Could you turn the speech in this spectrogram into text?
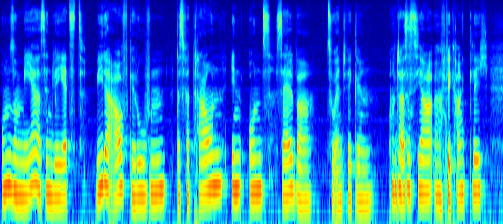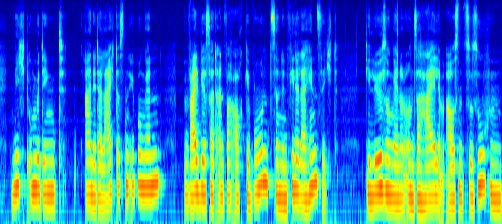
umso mehr sind wir jetzt wieder aufgerufen, das Vertrauen in uns selber zu entwickeln. Und das ist ja äh, bekanntlich nicht unbedingt eine der leichtesten Übungen, weil wir es halt einfach auch gewohnt sind, in vielerlei Hinsicht die Lösungen und unser Heil im Außen zu suchen.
